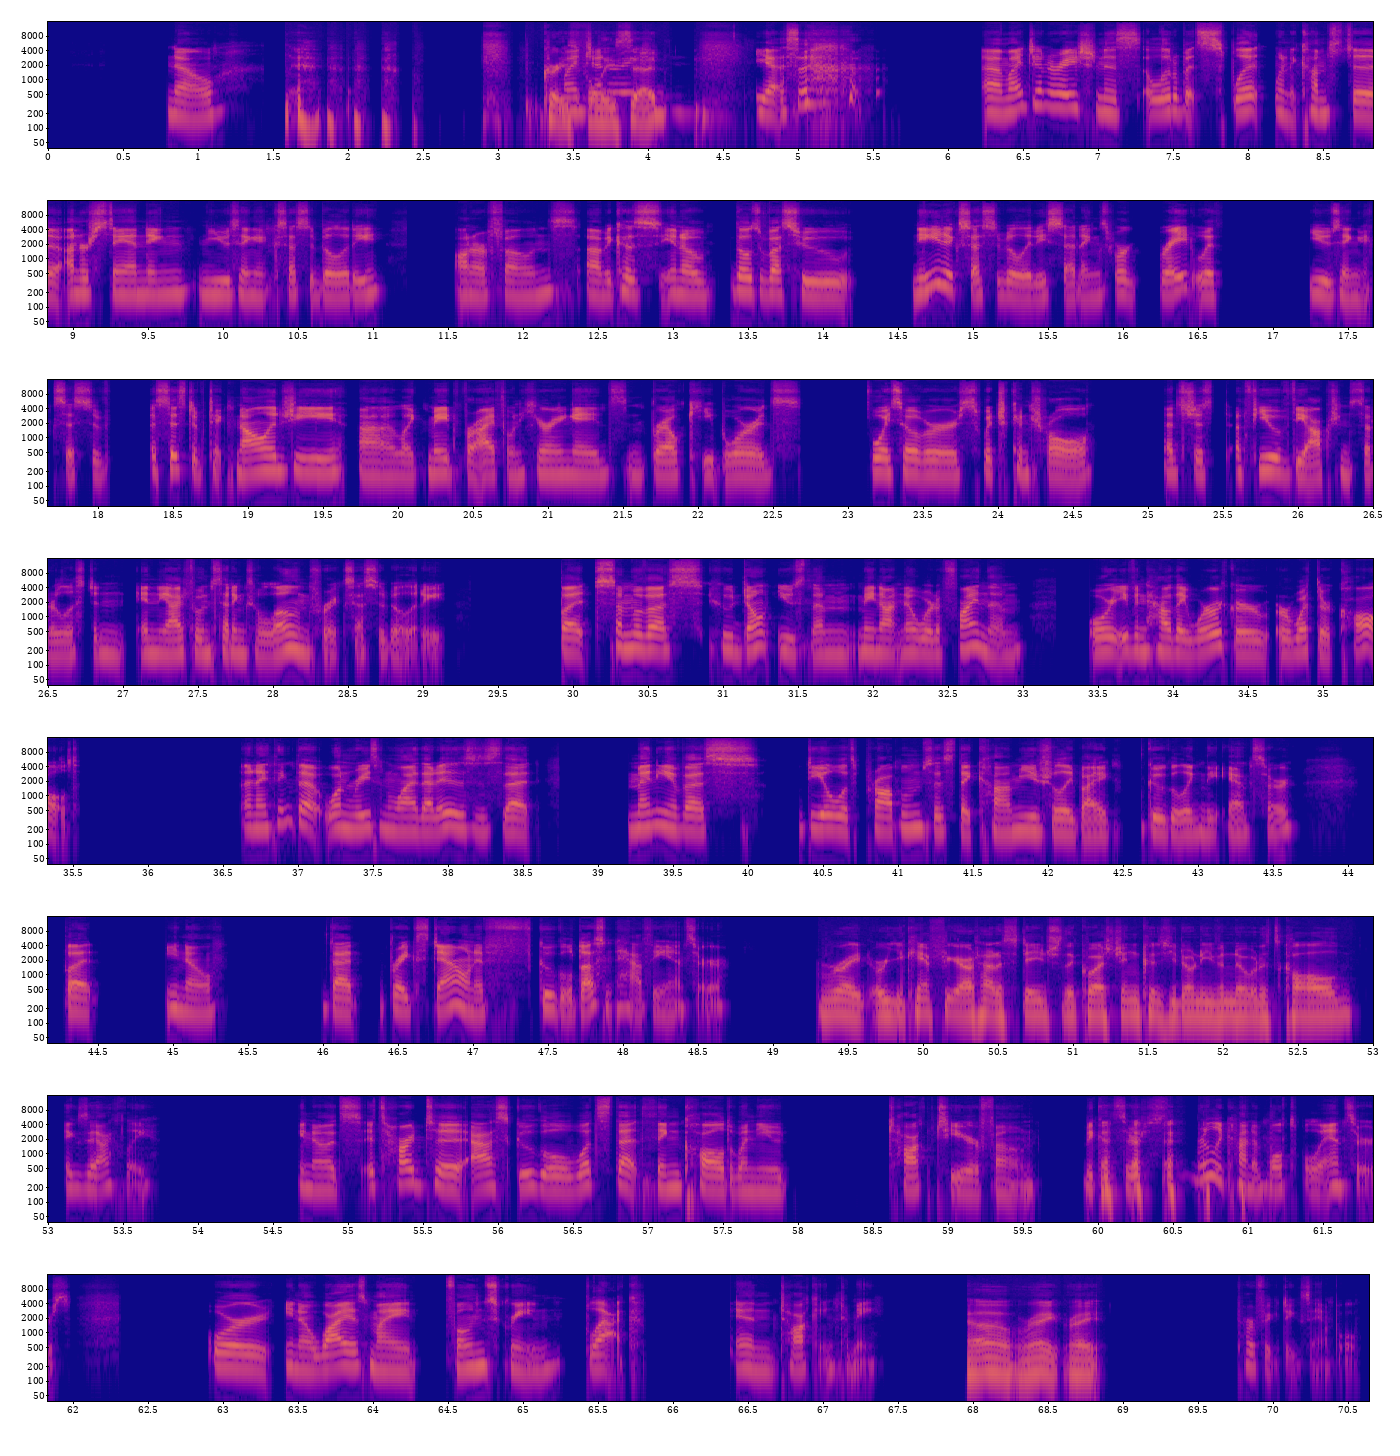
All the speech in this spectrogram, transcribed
know. Gracefully said. Yes. uh, my generation is a little bit split when it comes to understanding and using accessibility on our phones uh, because, you know, those of us who need accessibility settings, we're great with using accessive, assistive technology, uh, like made for iPhone hearing aids and braille keyboards, voiceover, switch control. That's just a few of the options that are listed in, in the iPhone settings alone for accessibility. But some of us who don't use them may not know where to find them or even how they work or, or what they're called. And I think that one reason why that is is that many of us deal with problems as they come, usually by Googling the answer. But, you know, that breaks down if Google doesn't have the answer. Right, or you can't figure out how to stage the question because you don't even know what it's called. Exactly. You know, it's it's hard to ask Google what's that thing called when you talk to your phone because there's really kind of multiple answers. Or, you know, why is my phone screen black and talking to me? Oh, right, right. Perfect example.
